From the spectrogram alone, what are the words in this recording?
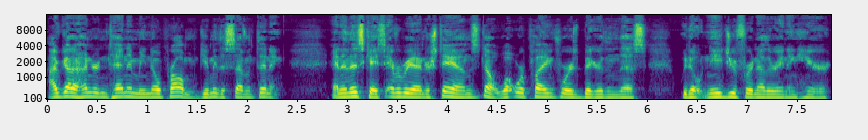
I've got 110 in me, no problem. Give me the seventh inning. And in this case, everybody understands no, what we're playing for is bigger than this. We don't need you for another inning here.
